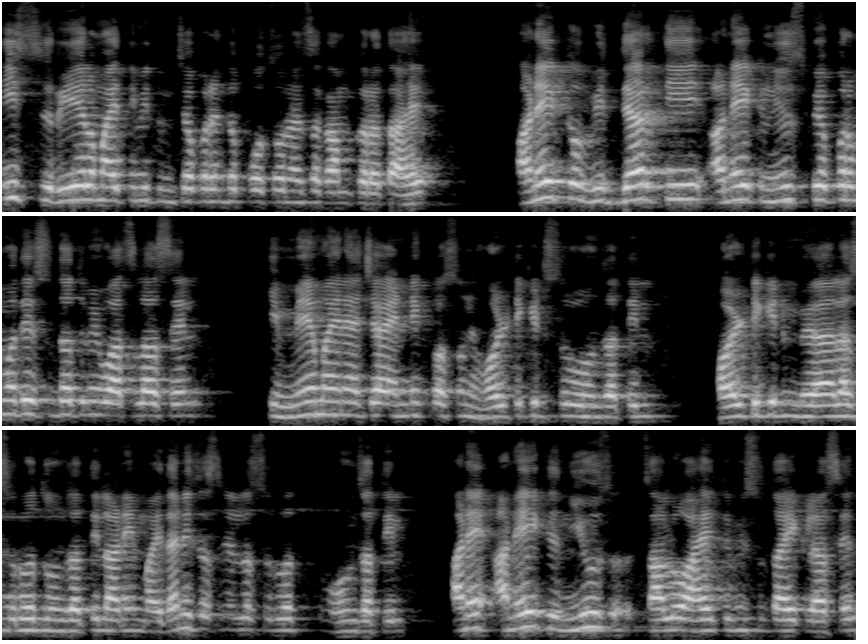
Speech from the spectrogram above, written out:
तीच रिअल माहिती मी तुमच्यापर्यंत पोहोचवण्याचं काम करत आहे. अनेक विद्यार्थी अनेक न्यूजपेपरमध्ये सुद्धा तुम्ही वाचलं असेल की मे महिन्याच्या एंडिंगपासून हॉल तिकीट सुरू होऊन जातील. हॉल तिकीट मिळायला सुरुवात होऊन जातील आणि मैदानीच असलेला सुरुवात होऊन जातील. आणि अनेक न्यूज चालू आहे तुम्ही सुद्धा ऐकलं असेल.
